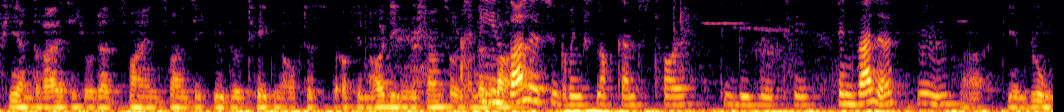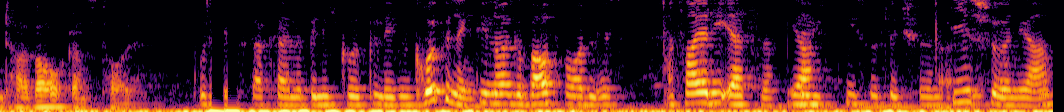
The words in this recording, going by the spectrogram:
34 oder 22 Bibliotheken auf, das, auf den heutigen Bestand zurück. Ach, die in Walle ist übrigens noch ganz toll, die Bibliothek. In Walle? Mhm. Ja, die in Blumenthal war auch ganz toll. Gut, jetzt gar keine, bin ich Gröpeling. Gröpeling. Die neu gebaut worden ist. Das war ja die erste, ja. Die ist, die ist wirklich schön. Die ist schön, ja.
